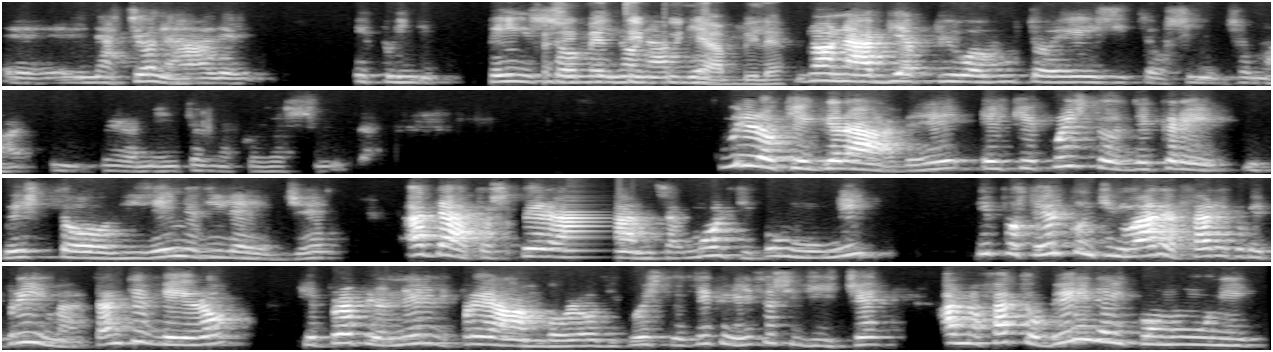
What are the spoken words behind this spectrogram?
eh, nazionale e quindi penso che non abbia, non abbia, più avuto esito, sì, insomma, veramente è una cosa assurda. Quello che è grave è che questo decreto, questo disegno di legge ha dato speranza a molti comuni di poter continuare a fare come prima, tant'è vero che proprio nel preambolo di questo decreto si dice hanno fatto bene i comuni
